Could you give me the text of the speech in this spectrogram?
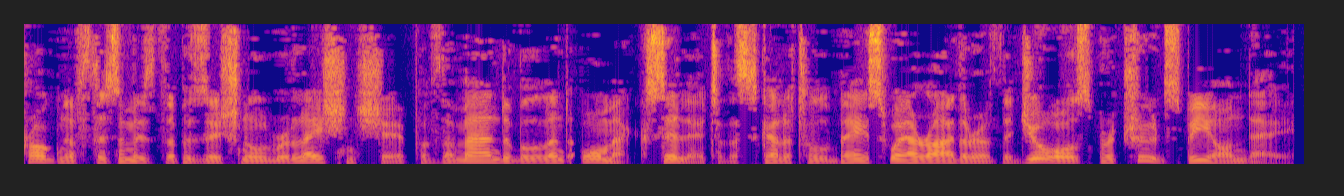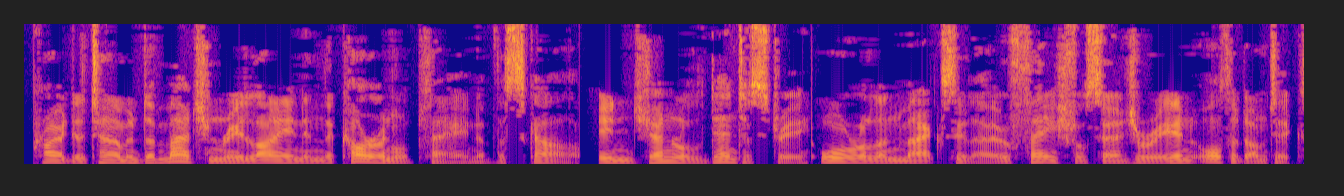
Prognathism is the positional relationship of the mandible and or maxilla to the skeletal base where either of the jaws protrudes beyond a predetermined imaginary line in the coronal plane of the skull. In general dentistry, oral and maxillofacial surgery and orthodontics,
